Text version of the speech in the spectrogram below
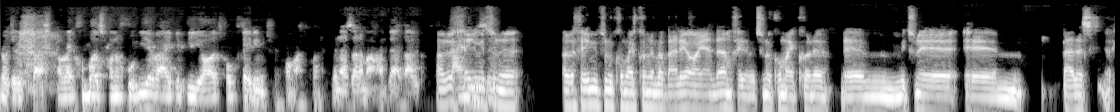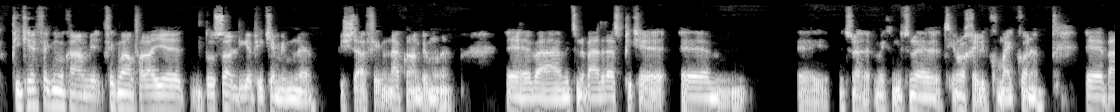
راجبش بحث ولی خب بازیکن خوبیه و اگه بیاد خب خیلی می‌تونه کمک کنه. به نظر من حداقل آره خیلی می‌تونه آره خیلی می‌تونه کمک کنه و برای آینده هم خیلی می‌تونه کمک کنه. می‌تونه بعد از پیکه فکر می‌کنم فکر می‌کنم فقط یه دو سال دیگه پیکه میمونه. بیشتر فکر نکنم بمونه. و می‌تونه بعد از پیکه می‌تونه می‌تونه تیم رو خیلی کمک کنه. و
